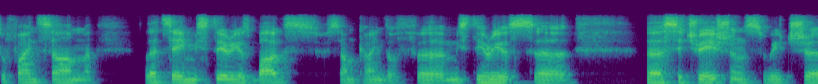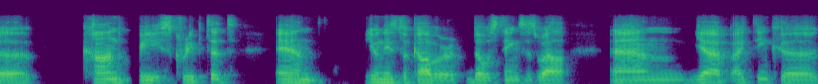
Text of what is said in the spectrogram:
to find some let's say mysterious bugs some kind of uh, mysterious uh, uh, situations which uh, can't be scripted. And you need to cover those things as well and yeah i think a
